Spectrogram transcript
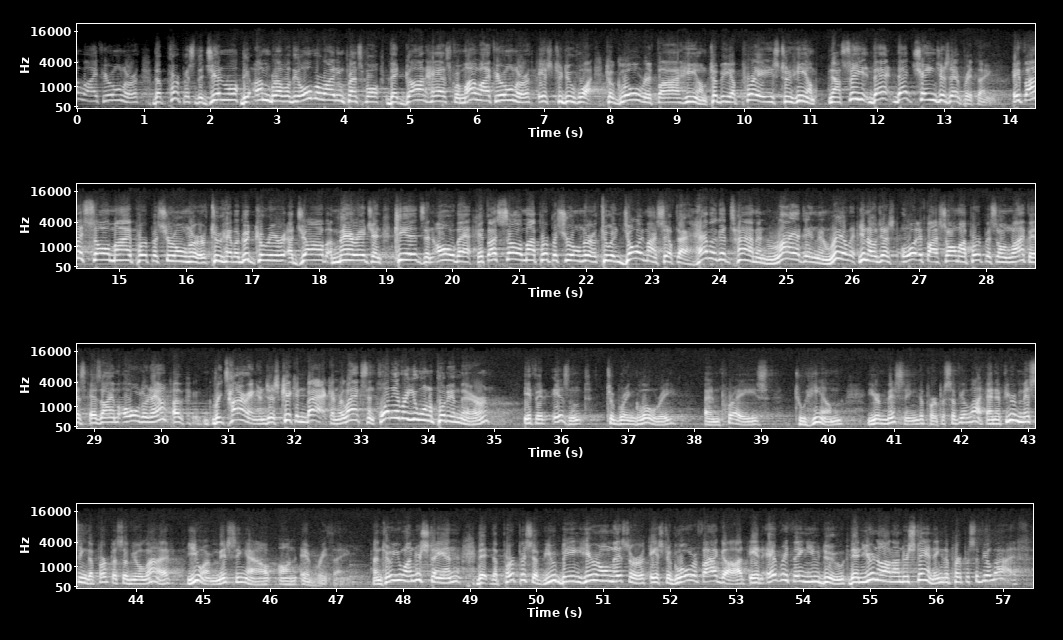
life here on earth, the purpose, the general, the umbrella, the overriding principle that God has for my life here on earth is to do what? To glorify Him, to be a praise to Him. Now see, that, that changes everything. If I saw my purpose here on earth to have a good career, a job, a marriage, and kids, and all that, if I saw my purpose here on earth to enjoy myself, to have a good time and rioting and really, you know, just, or if I saw my purpose on life as, as I'm older now, of retiring and just kicking back and relaxing, whatever you want to put in there, if it isn't to bring glory and praise to Him, you're missing the purpose of your life. And if you're missing the purpose of your life, you are missing out on everything. Until you understand that the purpose of you being here on this earth is to glorify God in everything you do, then you're not understanding the purpose of your life.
